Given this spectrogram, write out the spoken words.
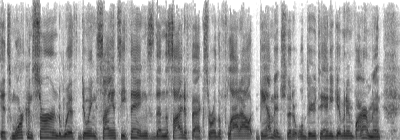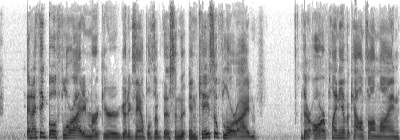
it's more concerned with doing sciency things than the side effects or the flat out damage that it will do to any given environment and I think both fluoride and mercury are good examples of this. In the in case of fluoride, there are plenty of accounts online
